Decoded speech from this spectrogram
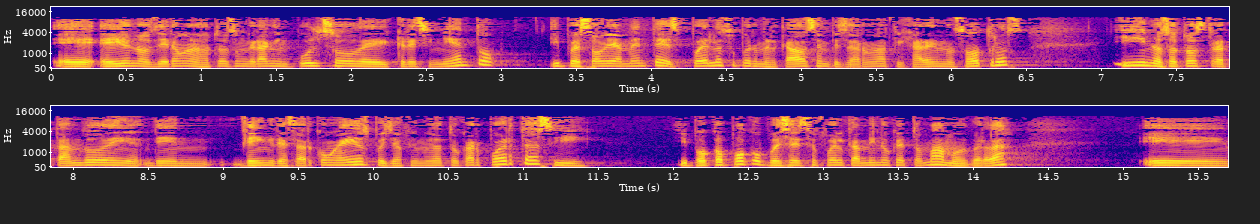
Eh, ellos nos dieron a nosotros un gran impulso de crecimiento y pues obviamente después los supermercados empezaron a fijar en nosotros y nosotros tratando de, ingresar con ellos, pues ya fuimos a tocar puertas y, poco a poco, pues ese fue el camino que tomamos, ¿verdad? Eh,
